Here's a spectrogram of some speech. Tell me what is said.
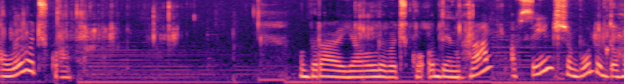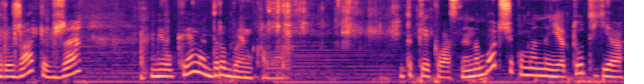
оливочку. Обираю я оливочку 1 грам, а все інше буду догружати вже мілкими дробинками. Такий класний наборчик у мене є. Тут є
